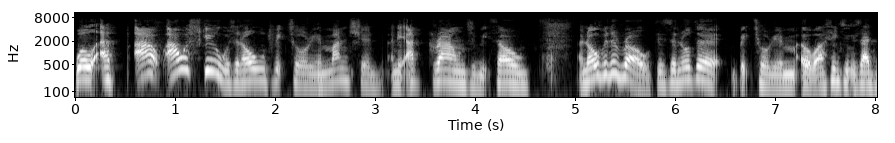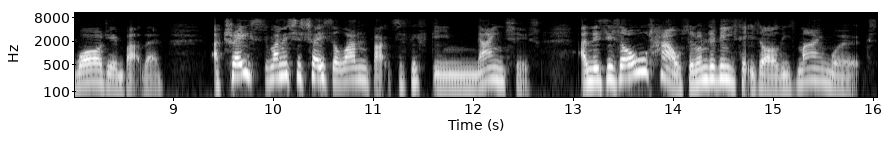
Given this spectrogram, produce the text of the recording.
Well, uh, our, our school was an old Victorian mansion and it had grounds of its own. And over the road, there's another Victorian, oh, I think it was Edwardian back then. I traced, managed to trace the land back to 1590s. And there's this old house and underneath it is all these mine works.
